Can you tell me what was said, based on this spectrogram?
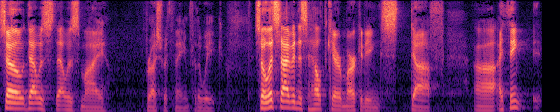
So that was that was my brush with fame for the week. So let's dive into some healthcare marketing stuff. Uh, I think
